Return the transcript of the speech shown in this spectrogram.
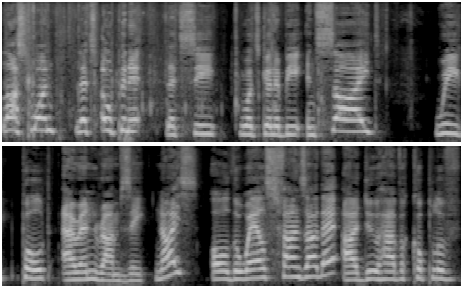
Last one, let's open it. Let's see what's going to be inside. We pulled Aaron Ramsey. Nice. All the Wales fans out there. I do have a couple of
